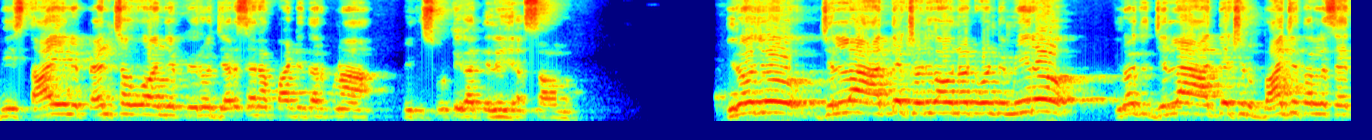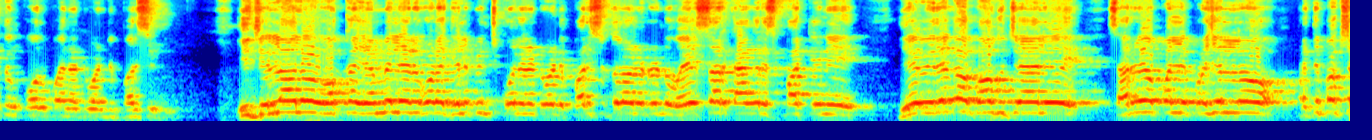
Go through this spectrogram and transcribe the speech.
మీ స్థాయిని పెంచవు అని చెప్పి ఈరోజు జనసేన పార్టీ తరఫున మీకు సూటిగా తెలియజేస్తా ఉన్నాం. ఈరోజు జిల్లా అధ్యక్షుడిగా ఉన్నటువంటి మీరు ఈరోజు జిల్లా అధ్యక్షుడు బాధ్యతలను సైతం కోల్పోయినటువంటి పరిస్థితి. ఈ జిల్లాలో ఒక్క ఎమ్మెల్యేను కూడా గెలిపించుకోలేనటువంటి పరిస్థితిలో ఉన్నటువంటి వైఎస్ఆర్ కాంగ్రెస్ పార్టీని ఏ విధంగా బాగు చేయాలి? సర్వేపల్లి ప్రజల్లో ప్రతిపక్ష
